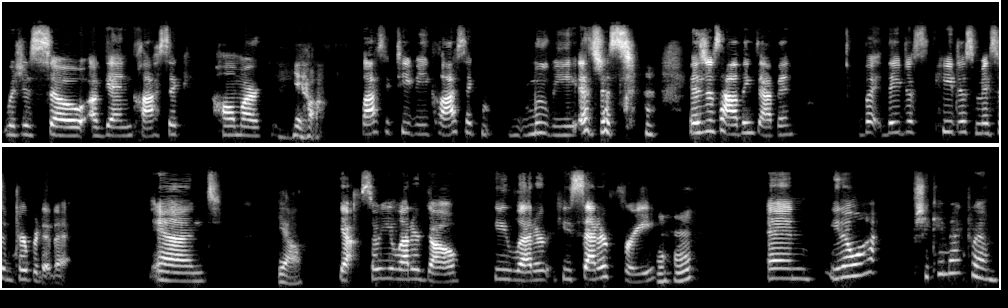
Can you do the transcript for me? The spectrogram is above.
which is so again classic Hallmark Yeah. classic TV, classic movie. It's just it's just how things happen. But they just he just misinterpreted it. And Yeah. yeah, so he let her go. He let her he set her free. Mm-hmm. And you know what? She came back to him.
